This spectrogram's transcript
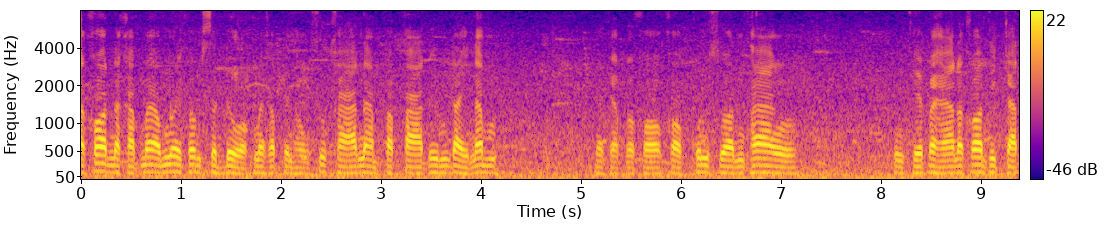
นครนะครับ มาอำนวยความสะดวกนะครับ เป็นของสุขานำประปาดื่มได้น้ำนะครับก็ขอขอบคุณส่วนทางกรุงเทพมหานครที่จัด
